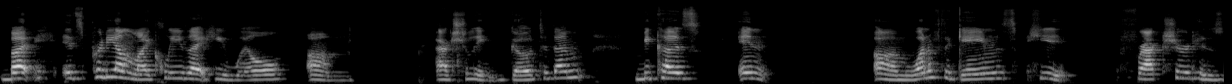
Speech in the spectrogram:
but it's pretty unlikely that he will um actually go to them because in um one of the games he fractured his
